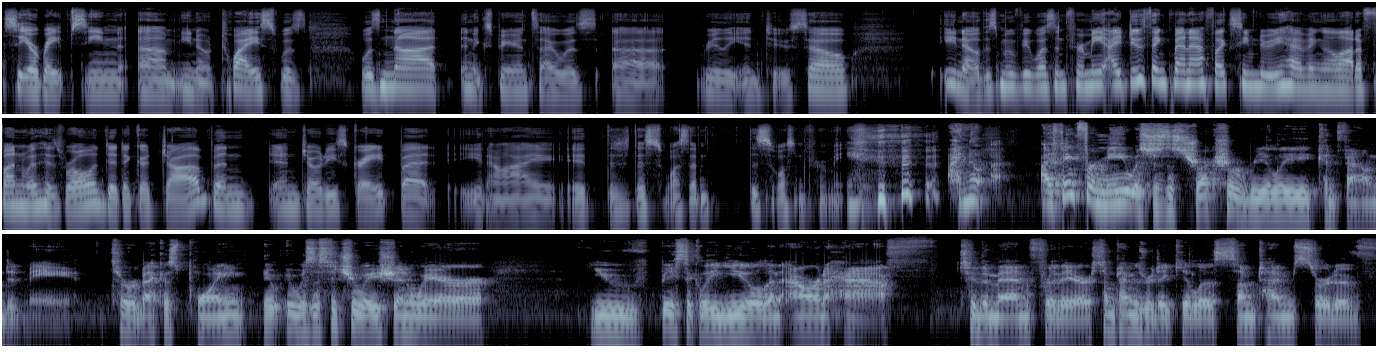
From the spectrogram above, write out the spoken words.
see a rape scene, um, you know, twice was was not an experience I was. Uh, really into. So, you know, this movie wasn't for me. I do think Ben Affleck seemed to be having a lot of fun with his role and did a good job, and and Jodie's great. But you know, I it this, this wasn't this wasn't for me. I know. I think for me, it was just the structure really confounded me. To Rebecca's point, it, it was a situation where you basically yield an hour and a half to the men for their sometimes ridiculous, sometimes sort of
